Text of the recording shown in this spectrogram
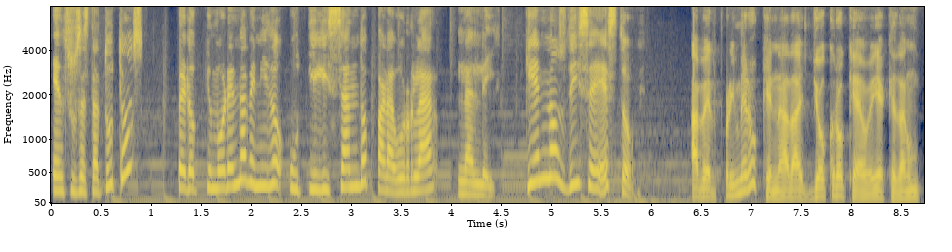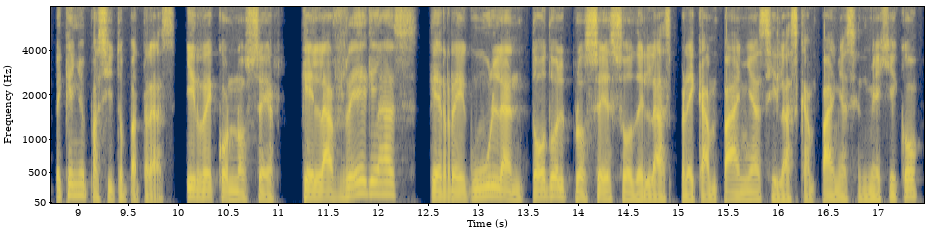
en sus estatutos, pero que Morena ha venido utilizando para burlar la ley. ¿Quién nos dice esto? A ver, primero que nada, yo creo que habría que dar un pequeño pasito para atrás y reconocer que las reglas que regulan todo el proceso de las precampañas y las campañas en México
